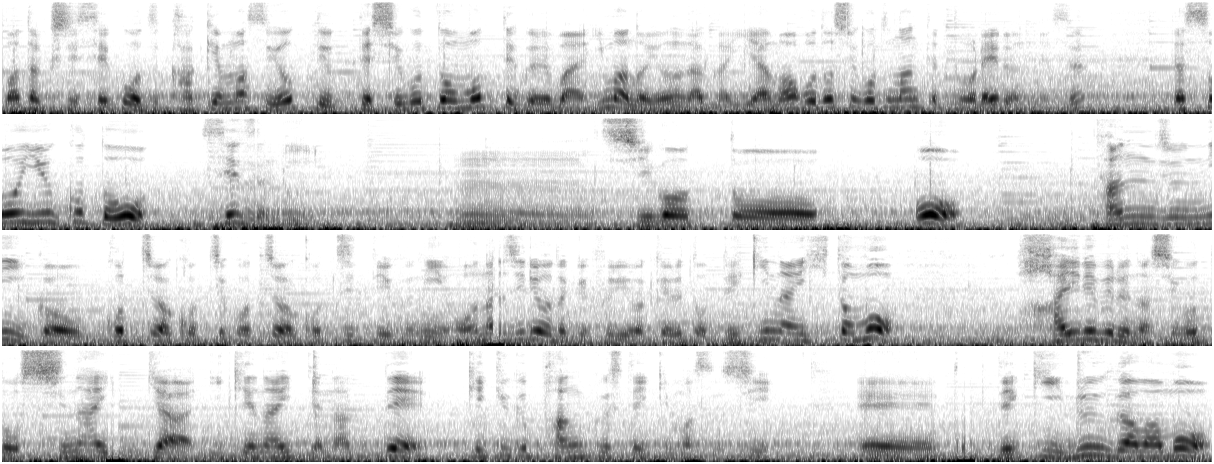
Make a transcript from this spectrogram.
私施工図かけますよって言って仕事を持ってくれば今の世の中山ほど仕事なんて取れるんです。だそういうことをせずにうん仕事を単純にこうこっちはこっちこっちはこっちっていう風に同じ量だけ振り分けるとできない人もハイレベルな仕事をしなきゃいけないってなって結局パンクしていきますし、えーと、できる側も、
